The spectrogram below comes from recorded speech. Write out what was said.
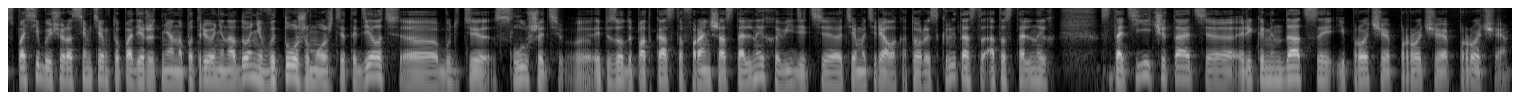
Спасибо еще раз всем тем, кто поддержит меня на Патреоне, на Доне. Вы тоже можете это делать. Э, будете слушать э, эпизоды подкастов раньше остальных, видеть те материалы, которые скрыты от остальных, статьи читать, рекомендации и прочее, прочее, прочее.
